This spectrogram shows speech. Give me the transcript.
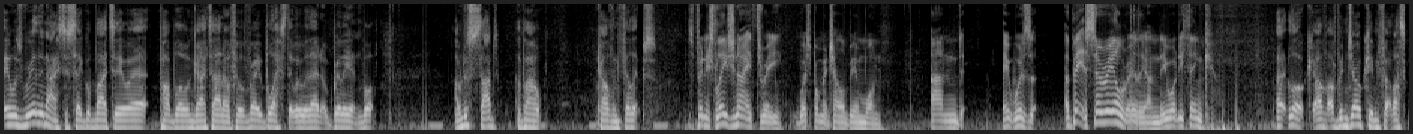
it was really nice to say goodbye to uh, Pablo and Gaetano. I feel very blessed that we were there. It was brilliant, but I'm just sad about Calvin Phillips. It's finished Leeds United 3, West Bromwich Albion 1. And it was a bit surreal, really, Andy. What do you think? Uh, look, I've, I've been joking for the last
